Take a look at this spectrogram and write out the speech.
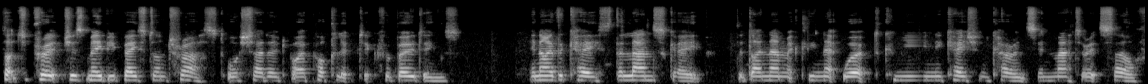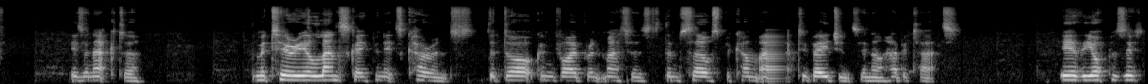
Such approaches may be based on trust or shadowed by apocalyptic forebodings. In either case, the landscape, the dynamically networked communication currents in matter itself, is an actor. The material landscape and its currents, the dark and vibrant matters themselves become active agents in our habitats. Here, the opposite,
